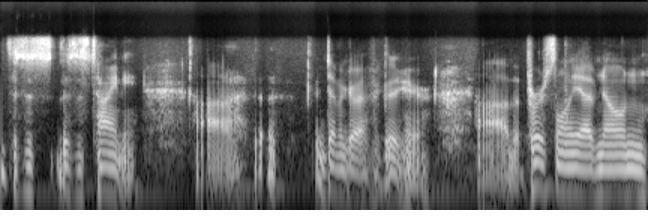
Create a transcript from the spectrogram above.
this is this is tiny uh, demographically here. Uh, but personally, I've known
